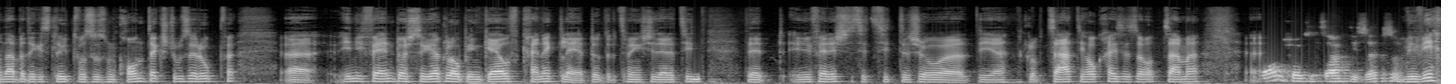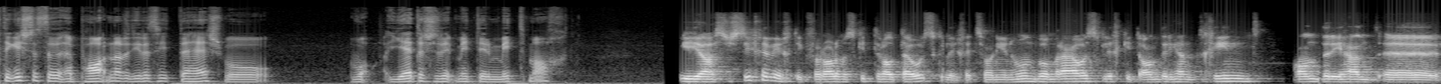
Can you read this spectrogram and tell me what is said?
Und eben, da gibt es Leute, die es aus dem Kontext rausrupfen. Äh, inwiefern, du hast sie ja, glaube ich, in Genf kennengelernt, oder zumindest in dieser Zeit. Dort, inwiefern ist das jetzt seit schon äh, die, glaube, 10. Hockeysaison zusammen? Ja, schon seit 10. Saison. Wie wichtig ist es, dass du einen Partner an deiner Seite hast, wo, wo jeden Schritt mit dir mitmacht? Ja, es ist sicher wichtig. Vor allem, es gibt halt auch Ausgleich. Jetzt habe ich einen Hund, wo mir auch Ausgleich gibt. Andere haben Kind, andere haben, äh,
